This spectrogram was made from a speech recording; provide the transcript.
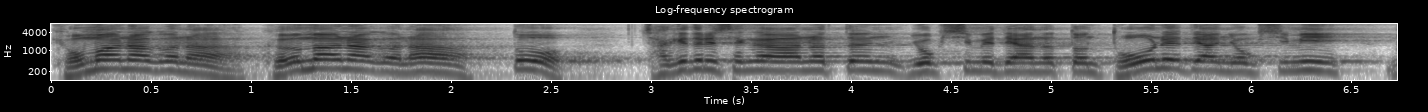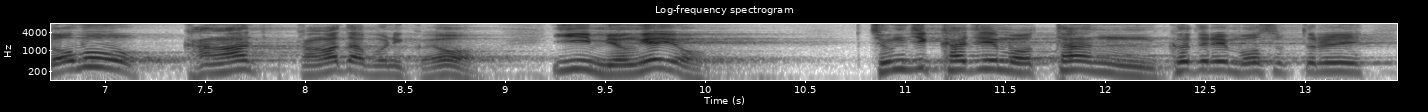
교만하거나 거만하거나 또 자기들이 생각하는 어떤 욕심에 대한 어떤 돈에 대한 욕심이 너무 강하, 강하다 보니까요. 이 명예욕, 정직하지 못한 그들의 모습들을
